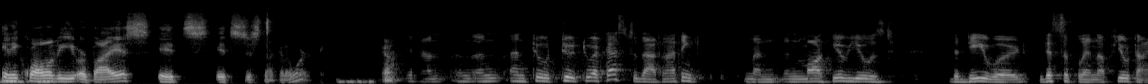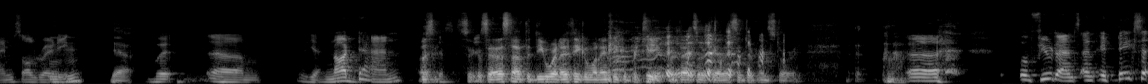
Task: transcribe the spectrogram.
inequality or bias it's it's just not going to work. Yeah, yeah and, and, and and to to to attest to that and i think and, and mark you've used the d word discipline a few times already. Mhm. yeah. But um yeah not dan. I was gonna say, that's not the D word I think of when I think of Prateek, but that's okay. That's a different story. uh, a few times and it takes a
